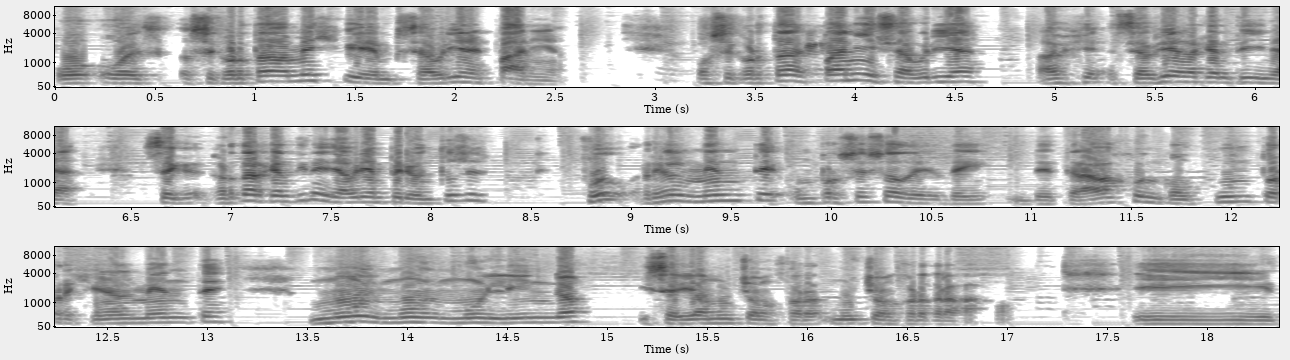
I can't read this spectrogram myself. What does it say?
O, se cortaba México y se abría en España. O se cortaba España y se abría, se abría en Argentina. Se cortaba Argentina y se abría en Perú. Entonces, fue realmente un proceso de, de trabajo en conjunto regionalmente muy, muy, muy lindo y se dio mucho mejor, mucho mejor trabajo. Y,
